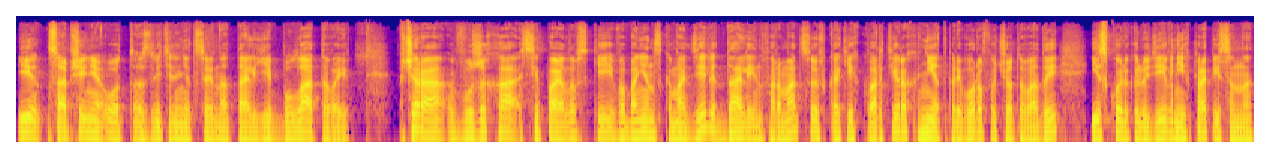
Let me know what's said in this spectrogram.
И сообщение от зрительницы Натальи Булатовой. Вчера в УЖХ Сипайловский в абонентском отделе дали информацию, в каких квартирах нет приборов учета воды и сколько людей в них прописано.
